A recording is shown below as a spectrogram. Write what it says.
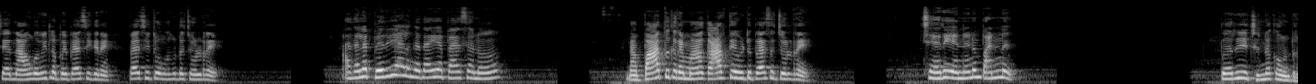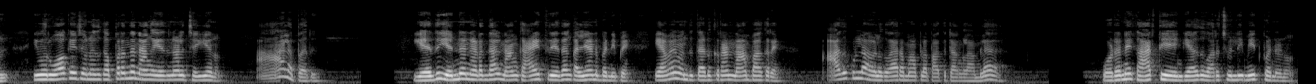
சரி நான் அவங்க வீட்டில் போய் பேசிக்கிறேன். பேசிட்டு உங்ககிட்ட சொல்றேன். அதெல்லாம் பெரிய ஆளுங்க தாயா பேசணும். நான் பாத்துக்கிறேம்மா கார்த்தியை விட்டு பேச சொல்றேன். சரி என்னன்னு பண்ணு. பெரிய சின்ன கவுண்டர். இவர் ஓகே சொன்னதுக்கு அப்புறம் தான் நாங்கள் எதுனாலும் செய்யணும். ஆளை பாரு. எது என்ன நடந்தாலும் நான் காயத்ரியை தான் கல்யாணம் பண்ணிப்பேன். எவன் வந்து தடுக்கிறான்னு நான் பார்க்குறேன் அதுக்குள்ளே அவளுக்கு வேற மாப்பிள்ளை பார்த்துட்டாங்களாம்ல உடனே கார்த்தியை எங்கேயாவது வர சொல்லி மீட் பண்ணணும்.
